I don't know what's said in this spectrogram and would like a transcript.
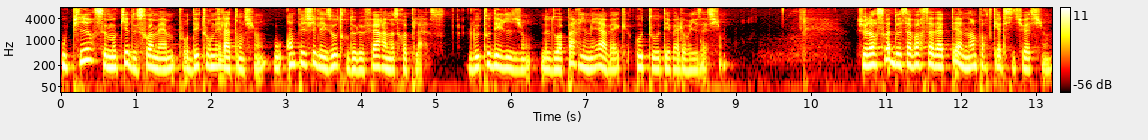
Ou pire, se moquer de soi-même pour détourner l'attention ou empêcher les autres de le faire à notre place. L'autodérision ne doit pas rimer avec autodévalorisation. Je leur souhaite de savoir s'adapter à n'importe quelle situation,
